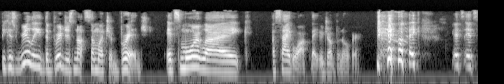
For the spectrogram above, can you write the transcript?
Because really the bridge is not so much a bridge. It's more like a sidewalk that you're jumping over. Like it's it's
